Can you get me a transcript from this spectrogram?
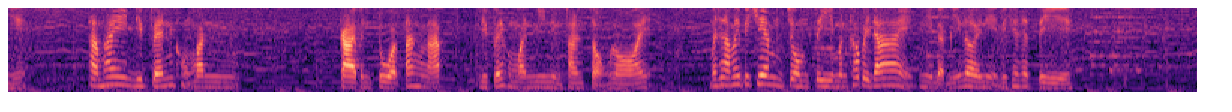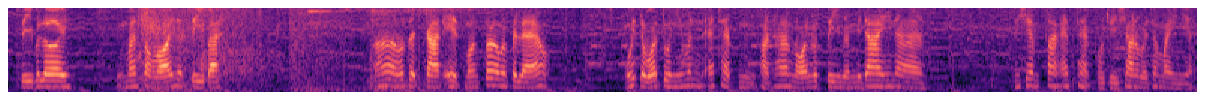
นี้ทำให้ดีเฟนส์ของมันกลายเป็นตัวตั้งรับดีเฟนส์ของมันมี 1,200 มันจะทำให้พี่เข้มโจมตีมันเข้าไปได้ นี่แบบนี้เลยนี่พี่เข้มจะตี ตีไปเลย 1,200เนี่ยตีไป อ่าเราจัดการเอ e มอนเตอร์มันไปแล้วโอ้ยแต่ว่าตัวนี้มัน Attack 1,500เราตีมันไม่ได้นี่นาพี่เข้มตั้ง Attack Position ไว้ทำไมเนี่ย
